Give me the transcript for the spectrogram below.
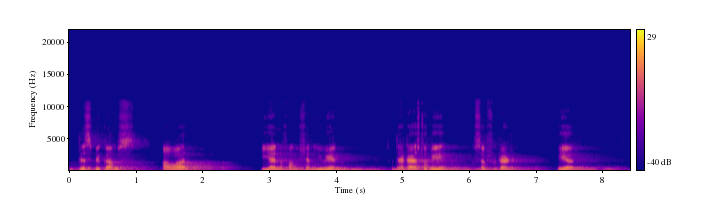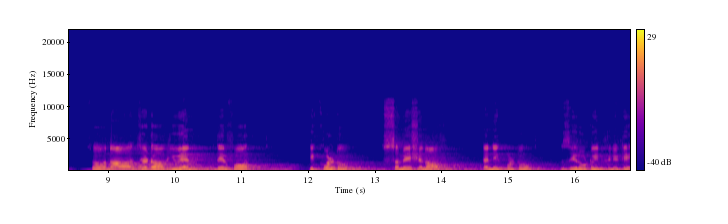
this becomes our n function un. So that has to be substituted here. So now z of un therefore equal to summation of n equal to 0 to infinity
